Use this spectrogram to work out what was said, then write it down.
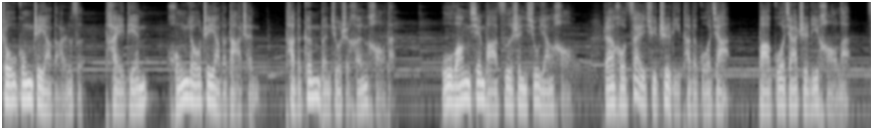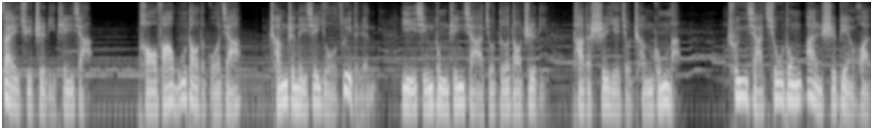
周公这样的儿子，太颠、红妖这样的大臣。他的根本就是很好的。武王先把自身修养好，然后再去治理他的国家，把国家治理好了，再去治理天下。讨伐无道的国家，惩治那些有罪的人，一行动天下就得到治理，他的事业就成功了。春夏秋冬按时变换，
